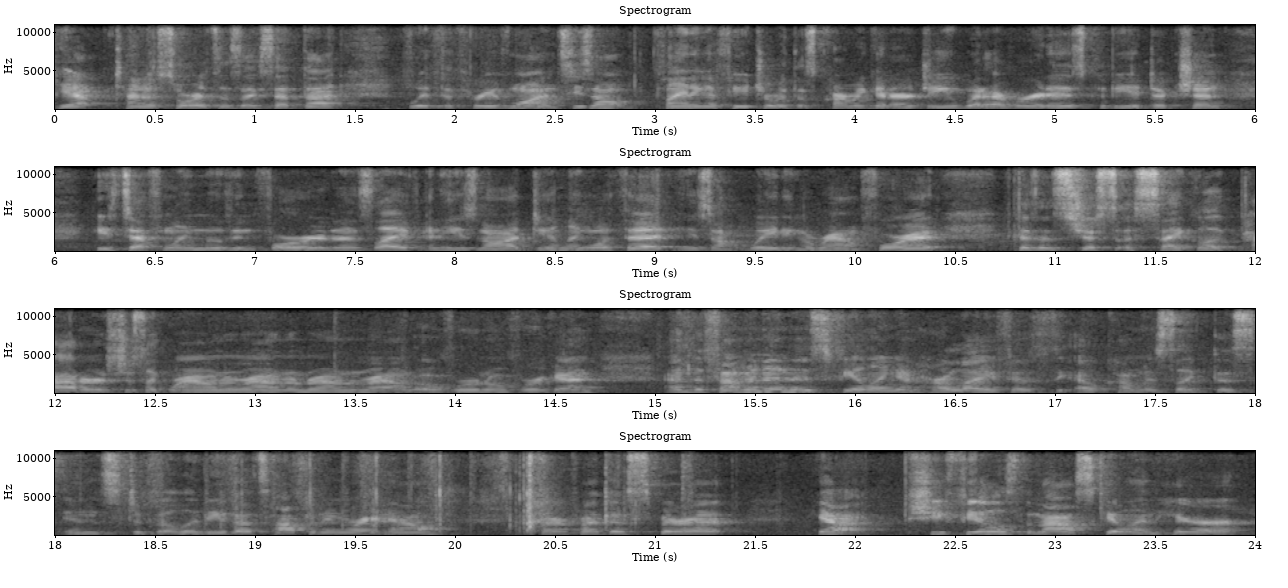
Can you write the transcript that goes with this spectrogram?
Yep, Ten of Swords, as I said that, with the Three of Wands. He's not planning a future with this karmic energy, whatever it is, could be addiction. He's definitely moving forward in his life, and he's not dealing with it. He's not waiting around for it, because it's just a cyclic pattern. It's just like round and round and round and round over and over again. And the feminine is feeling in her life as the outcome is like this instability that's happening right now. Clarify this, Spirit. Yeah, she feels the masculine here,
